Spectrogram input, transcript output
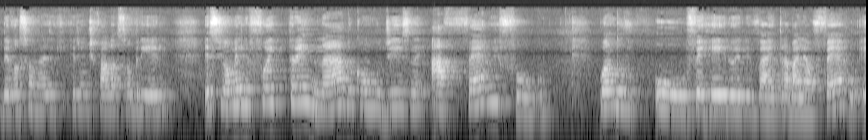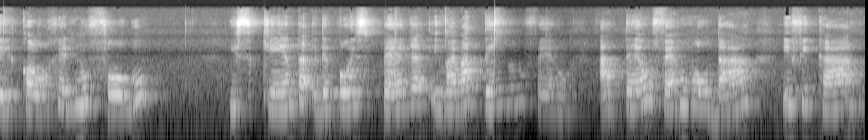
devocionais aqui que a gente fala sobre ele. Esse homem ele foi treinado, como diz, né, a ferro e fogo. Quando o ferreiro ele vai trabalhar o ferro, ele coloca ele no fogo esquenta e depois pega e vai batendo no ferro até o ferro moldar e ficar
